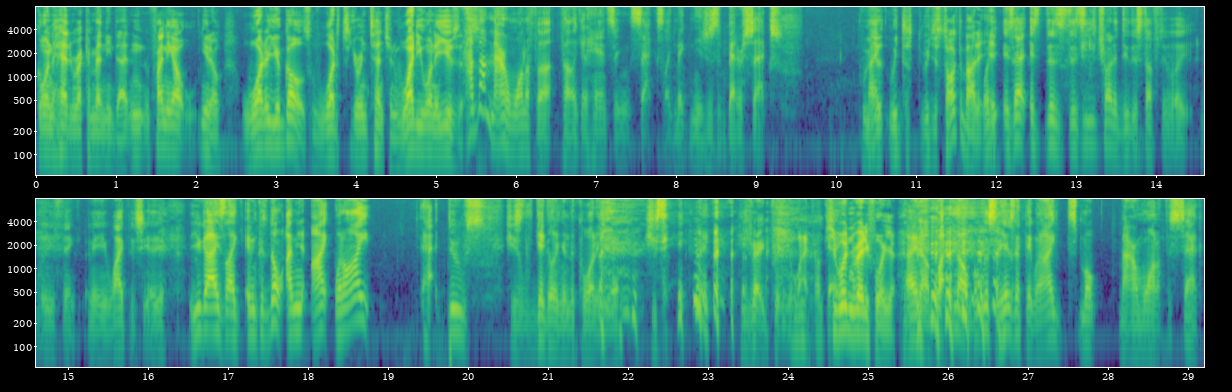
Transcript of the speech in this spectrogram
going ahead and recommending that and finding out, you know, what are your goals? What's your intention? Why do you want to use it? How about marijuana for, for like enhancing sex, like making it just a better sex? We right? just we just we just talked about it. What It- is that? Is does does he try to do this stuff? To what, what do you think? I mean, wife is here. You guys like? I mean, because no, I mean, I when I do, she's giggling in the corner here. She's she's very pretty, your wife. Okay, She wasn't ready for you. I know, but no, but listen. Here's the thing: when I smoke marijuana for sex,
